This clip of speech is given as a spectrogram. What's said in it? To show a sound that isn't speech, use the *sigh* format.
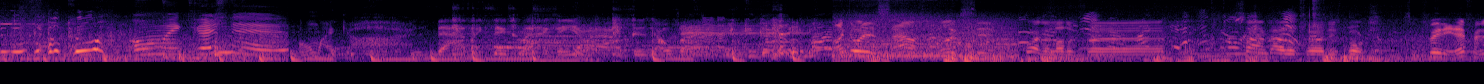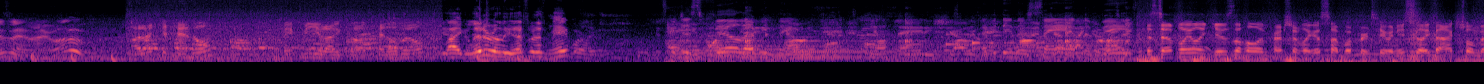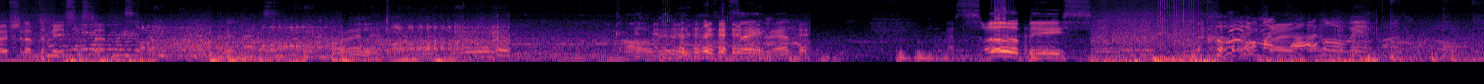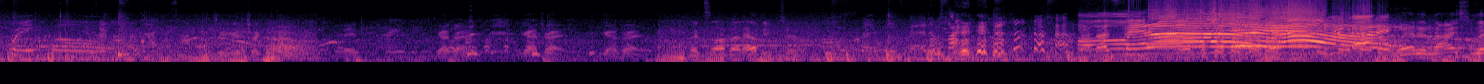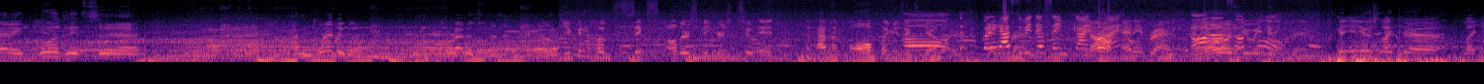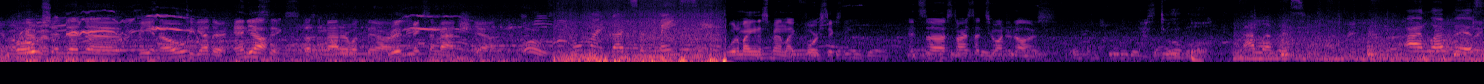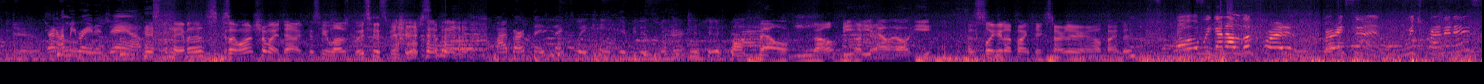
This *laughs* is so cool. Oh my goodness. Oh my god. That's like six flags and your house is over. *laughs* I like the way it sounds. It looks sick. Quite a lot of uh, sound out of uh, this box. It's pretty different, isn't it? Like, whoa. I like the handle. Make me like a kettlebell. Like literally, that's what it's made for. Like, I just feel everything. Everything they're saying, the bass. This definitely like gives the whole impression of like a subwoofer too, and you see like the actual motion of the bass and stuff. Really? Oh, dude, that's insane, man. that's sub bass. *laughs* Oh my Sorry. god. Oh man. Franco. You're gonna check that out. Babe, you gotta try it. You gotta try it. You gotta try it. It's not that heavy, too. That's better! yeah. Very nice, very good. It's uh, incredible. Incredible. You can hook six other speakers to it and have them all play music Oh, together. th- but it has to be the same kind, no, right? any brand. Oh, that's no so doing cool. anything. Can you use like uh, like Bose and then uh, B&O? Together, any Yeah. six, doesn't matter what they are. Really? Mix and match, yeah. Whoa. Oh my god, it's amazing. What am I gonna spend? Like 460? It uh, starts at $200. That's doable. I love this. I love this. Thank you. That got me ready to jam. What's the name of this? Because I want to show my dad because he loves Bluetooth speakers. *laughs* My birthday's next week. Can you give me this speaker? Called Belle. Belle? B-E-L-L-E. I'll just look it up on Kickstarter and I'll find it. Well, we're gonna look for it very soon. Which brand it is?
